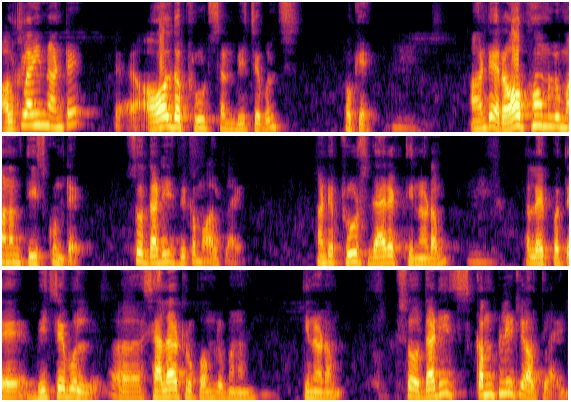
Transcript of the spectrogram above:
ఆల్కలైన్ uh, uh, అంటే all the fruits and vegetables okay అంటే రా ఫామ్లు మనం తీసుకుంటే so that is become alkaline అంటే ఫ్రూట్స్ డైరెక్ట్ తినడం లేకపోతే వెజిటేబుల్ సలాడ్ uh, రూపంలో మనం తినడం so that is completely alkaline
